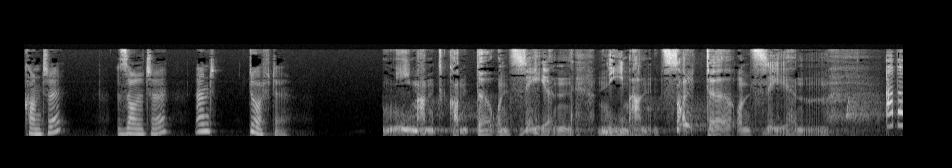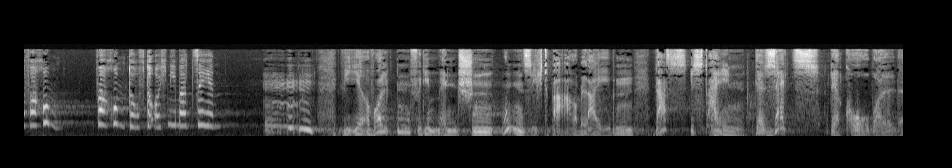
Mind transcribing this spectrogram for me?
konnte, sollte, and durfte. Niemand konnte uns sehen, niemand sollte uns sehen. Aber warum? Warum durfte euch niemand sehen? Wir wollten für die Menschen unsichtbar bleiben. Das ist ein Gesetz der Kobolde.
